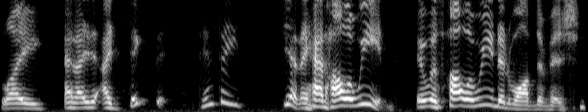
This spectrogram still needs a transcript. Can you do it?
like, and I, I think that, didn't they? Yeah, they had Halloween. It was Halloween in WandaVision.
